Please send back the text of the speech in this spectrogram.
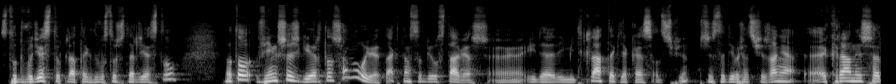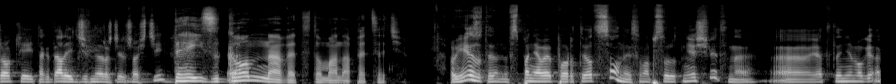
120 klatek, 240, no to większość gier to szanuje, tak? Tam sobie ustawiasz, y, ile limit klatek, jaka jest częstotliwość odświeżania, ekrany szerokie i tak dalej, dziwne rozdzielczości. Days Gone nawet to ma na PC-cie. O Jezu, te wspaniałe porty od Sony są absolutnie świetne. E, ja tutaj nie mogę.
